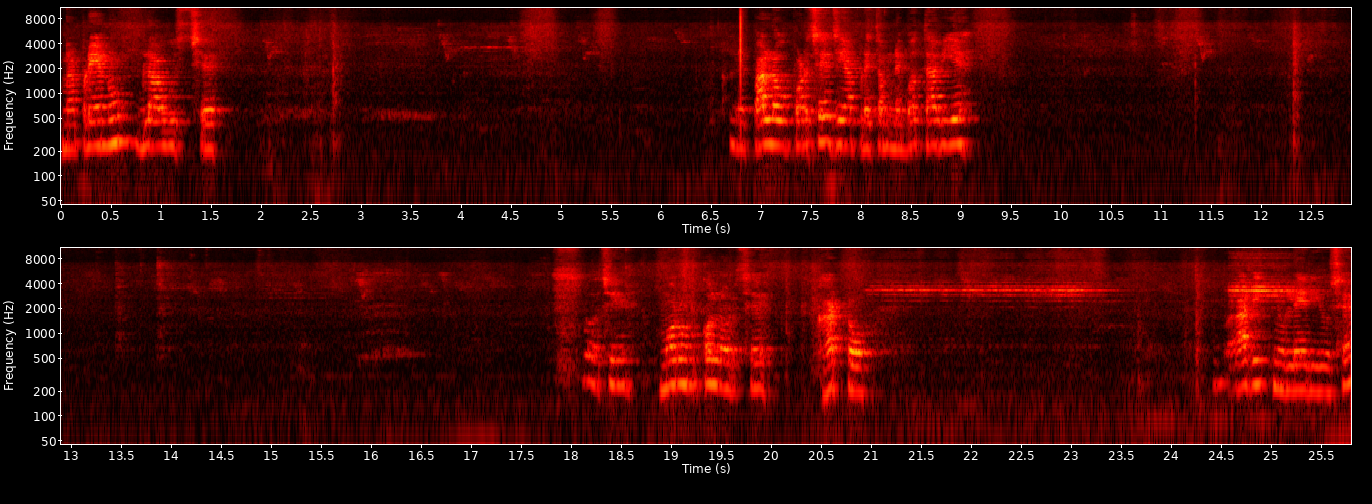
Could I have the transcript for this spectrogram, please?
આપણે એનું બ્લાઉઝ છે. અને પાલવ પણ છે જે આપણે તમને બતાવીએ. પછી મરૂન કલર છે, ઘાટો. આ રીતનું લેરિયું છે.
